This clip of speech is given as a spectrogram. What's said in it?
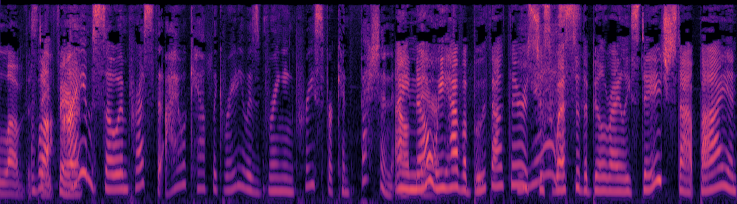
love the state well, fair. I am so impressed that Iowa Catholic Radio is bringing priests for confession. I know there. we have a booth out there. It's just west of the Bill Riley stage. Stop by and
